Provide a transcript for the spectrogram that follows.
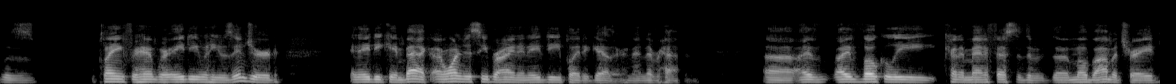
was playing for him, where AD when he was injured and AD came back, I wanted to see Bryant and AD play together, and that never happened. Uh, I've I vocally kind of manifested the the Mo Bamba trade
